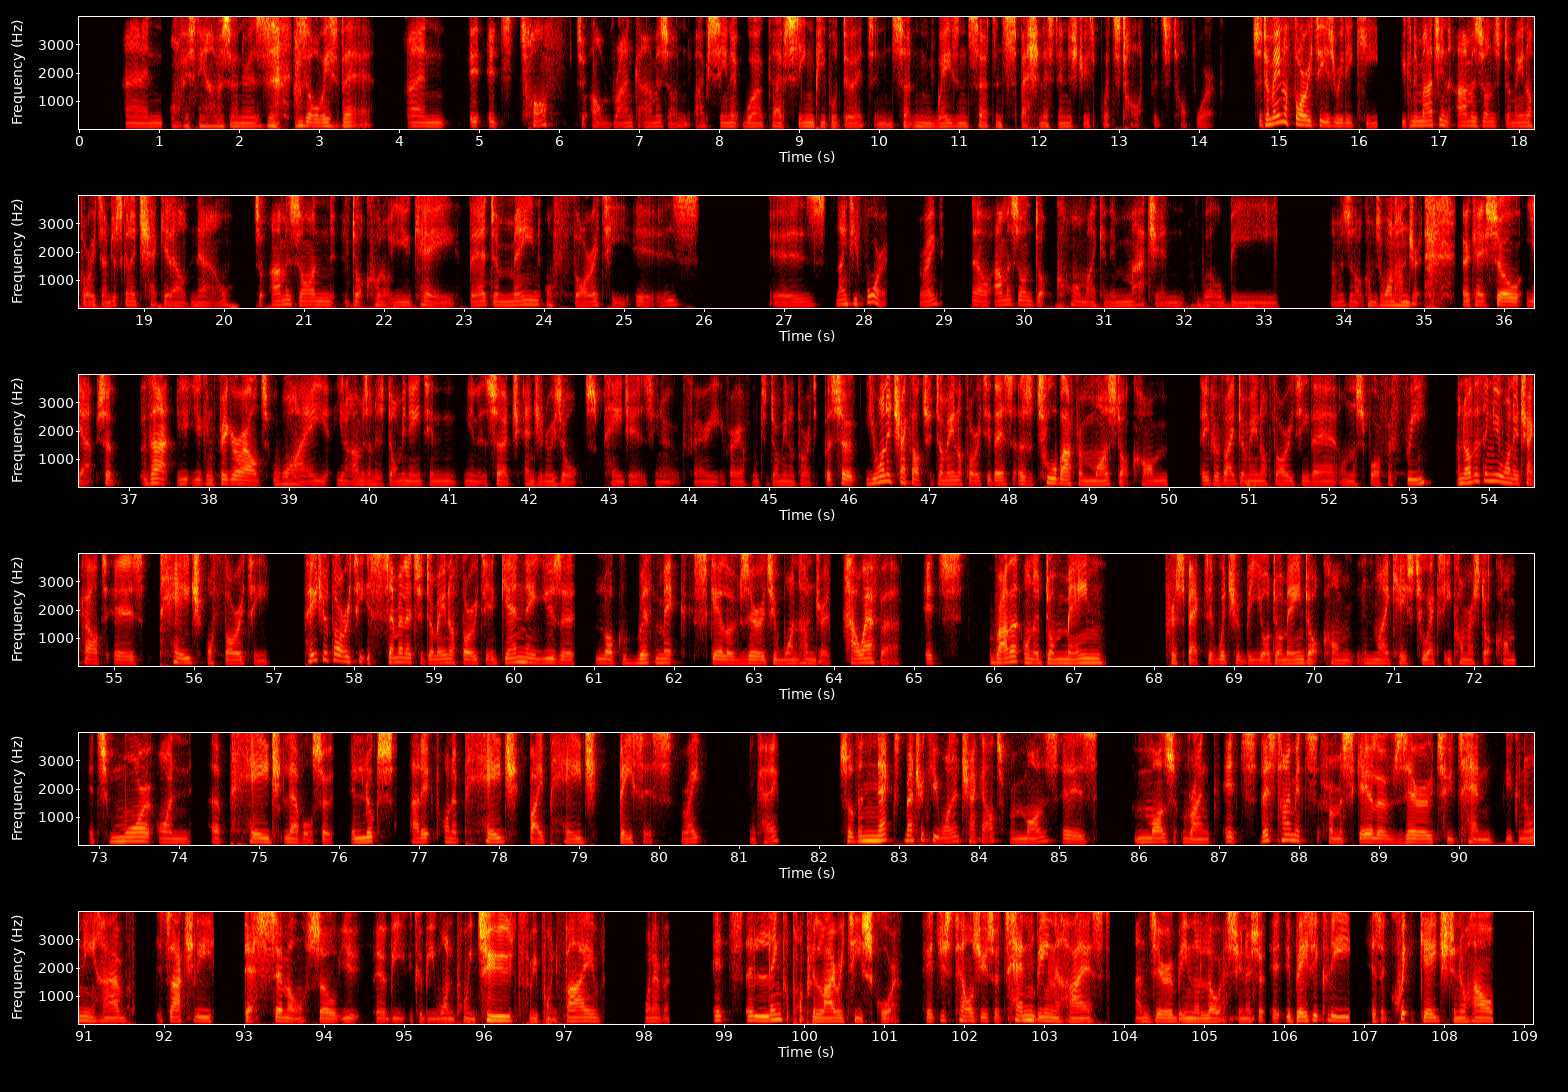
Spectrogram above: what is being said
And obviously Amazon is was always there. And it, it's tough to outrank Amazon. I've seen it work. I've seen people do it in certain ways in certain specialist industries, but it's tough. It's tough work. So domain authority is really key. You can imagine Amazon's domain authority. I'm just going to check it out now. So amazon.co.uk, their domain authority is is 94, right? Now, Amazon.com, I can imagine, will be Amazon.com's 100. okay, so yeah, so that you, you can figure out why you know Amazon is dominating you know search engine results pages you know very very often to domain authority but so you want to check out domain authority there's there's a toolbar from moz.com they provide domain authority there on the spot for free Another thing you want to check out is page authority. Page authority is similar to domain authority. Again, they use a logarithmic scale of 0 to 100. However, it's rather on a domain perspective, which would be your domain.com, in my case, 2xecommerce.com. It's more on a page level. So it looks at it on a page by page basis, right? Okay. So the next metric you want to check out from Moz is Moz rank. It's this time it's from a scale of 0 to 10. You can only have it's actually decimal, so you it be it could be 1.2, 3.5, whatever. It's a link popularity score. It just tells you so 10 being the highest and 0 being the lowest, you know. So it, it basically is a quick gauge to know how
